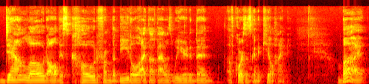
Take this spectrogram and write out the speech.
download all this code from the Beetle. I thought that was weird. And then, of course, it's going to kill Jaime. But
